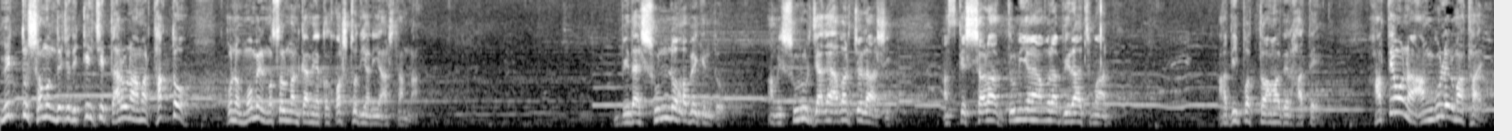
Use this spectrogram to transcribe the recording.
মৃত্যু সম্বন্ধে যদি কিঞ্চিত ধারণা আমার থাকতো, কোনো মোমেল মুসলমানকে আমি এখন কষ্ট দিয়ে নিয়ে আসতাম না। বিদায় শূন্য হবে কিন্তু। আমি শুরুর জায়গায় আবার চলে আসি। আজকে সারা দুনিয়ায় আমরা বিরাজমান। আধিপত্য আমাদের হাতে। হাতেও না, আঙ্গুলের মাথায়।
